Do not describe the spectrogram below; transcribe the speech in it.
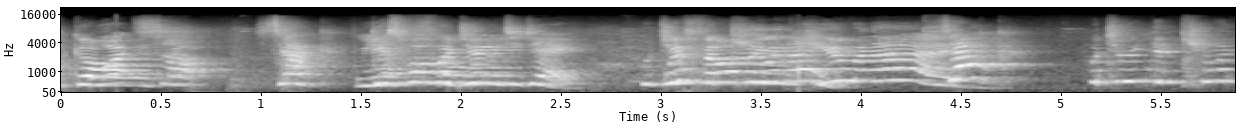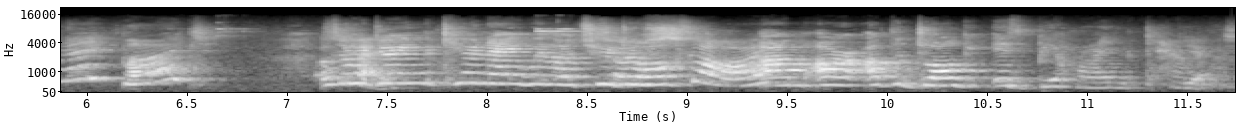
up, guys? What's up? Zach, guess what we're doing today? We're doing We're the filming Q&A. Q&A. Zach, we're doing the Q&A, bud. So we're doing the Q&A with our two So dogs. Sky- Um, our other dog is behind the camera. Yes,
